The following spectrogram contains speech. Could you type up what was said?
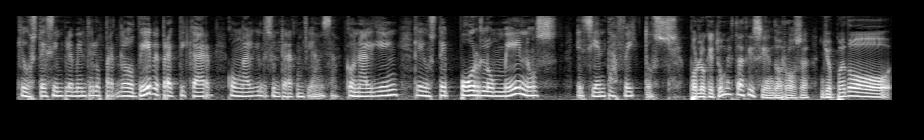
que usted simplemente lo, lo debe practicar con alguien de su entera confianza, con alguien que usted por lo menos sienta afectos. Por lo que tú me estás diciendo, Rosa, yo puedo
